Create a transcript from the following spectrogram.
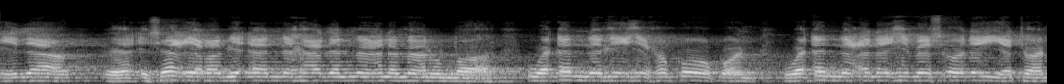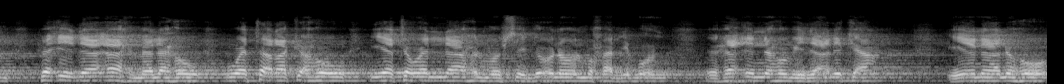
إذا شعر بأن هذا المال مال الله وأن فيه حقوق وأن عليه مسؤولية فإذا أهمله وتركه يتولاه المفسدون والمخربون فإنه بذلك يناله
